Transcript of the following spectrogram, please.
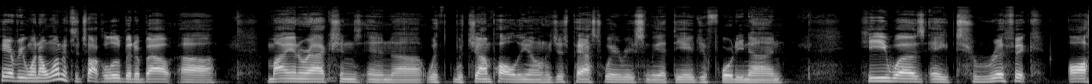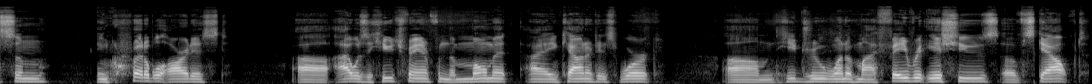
Hey everyone, I wanted to talk a little bit about uh, my interactions in, uh, with, with John Paul Leon, who just passed away recently at the age of 49. He was a terrific, awesome, incredible artist. Uh, I was a huge fan from the moment I encountered his work. Um, he drew one of my favorite issues of Scalped.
